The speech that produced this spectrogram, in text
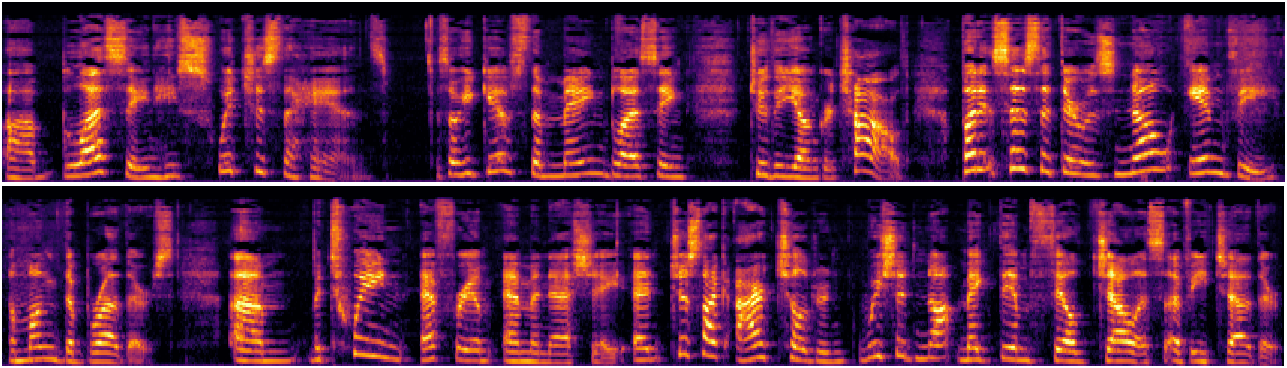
uh, blessing, he switches the hands. So he gives the main blessing to the younger child. But it says that there was no envy among the brothers um, between Ephraim and Manasseh. And just like our children, we should not make them feel jealous of each other.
